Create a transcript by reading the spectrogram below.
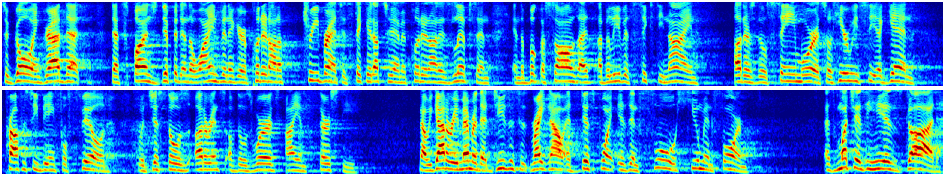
to go and grab that, that sponge, dip it in the wine vinegar, put it on a tree branch and stick it up to him and put it on his lips. And in the book of Psalms, I, I believe it's 69, utters those same words. So here we see again prophecy being fulfilled with just those utterance of those words, I am thirsty. Now we got to remember that Jesus is, right now at this point is in full human form. As much as he is God,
